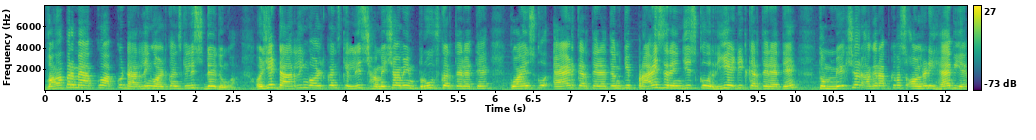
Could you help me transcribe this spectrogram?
वहाँ पर मैं आपको आपको डार्लिंग ऑल्ट कॉइन्स की लिस्ट दे दूँगा। और ये डार्लिंग ऑल्ट कॉइन्स की लिस्ट हमेशा हम इंप्रूव करते रहते हैं कॉइन्स को ऐड करते रहते हैं, उनके प्राइस रेंजेस को री एडिट करते रहते हैं। तो मेक श्योर अगर आपके पास ऑलरेडी है भी है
